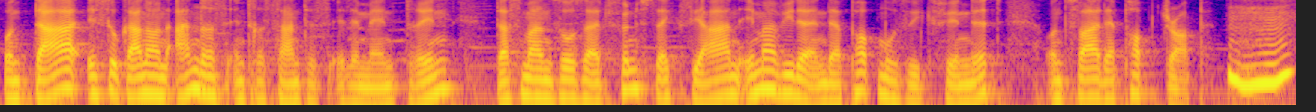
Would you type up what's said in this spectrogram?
Und da ist sogar noch ein anderes interessantes Element drin, das man so seit fünf, sechs Jahren immer wieder in der Popmusik findet, und zwar der Popdrop. Mhm.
